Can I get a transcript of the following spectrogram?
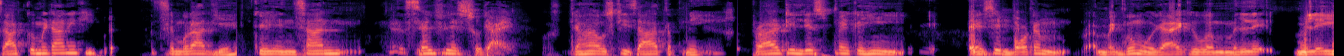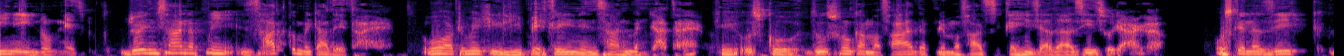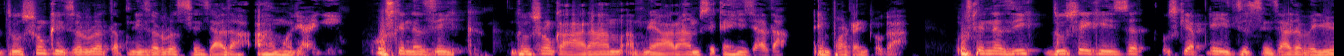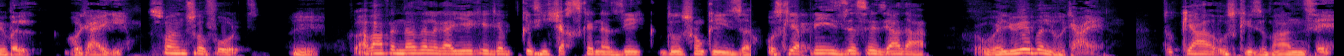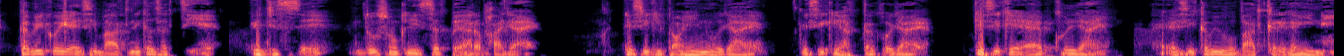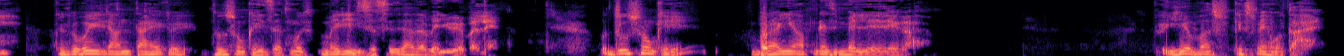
ذات کو مٹانے کی سے مراد یہ ہے کہ انسان سیلف لیس ہو جائے۔ جہاں اس کی ذات اپنی پرائرٹی لسٹ میں کہیں ایسے باٹم میں گم ہو جائے کہ وہ ملنے ملے ہی نہیں ڈھونڈنے سے۔ جو انسان اپنی ذات کو مٹا دیتا ہے، وہ آٹومیٹکلی بہترین انسان بن جاتا ہے کہ اس کو دوسروں کا مفاد اپنے مفاد سے کہیں زیادہ عزیز ہو جائے گا۔ اس کے نزدیک دوسروں کی ضرورت اپنی ضرورت سے زیادہ اہم ہو جائے گی۔ اس کے نزدیک دوسروں کا آرام اپنے آرام سے کہیں زیادہ امپورٹنٹ ہوگا۔ اس کے نزدیک دوسرے کی عزت اس کی اپنی عزت سے زیادہ ویلیویبل ہو جائے گی۔ سو سو فورتھ تو اب آپ اندازہ لگائیے کہ جب کسی شخص کے نزدیک دوسروں کی عزت اس کی اپنی عزت سے زیادہ ویلیویبل ہو جائے۔ تو کیا اس کی زبان سے کبھی کوئی ایسی بات نکل سکتی ہے کہ جس سے دوسروں کی عزت پہ حرف آ جائے؟ کسی کی توہین ہو جائے، کسی کی حد تک ہو جائے، کسی کے عیب کھل جائے ایسی کبھی وہ بات کرے گا ہی نہیں۔ کیونکہ وہ یہ جانتا ہے کہ دوسروں کی عزت میری عزت سے زیادہ ویلیویبل ہے۔ دوسروں کے برائیاں اپنے ذمہ لے لے گا۔ تو یہ وصف کس میں ہوتا ہے؟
